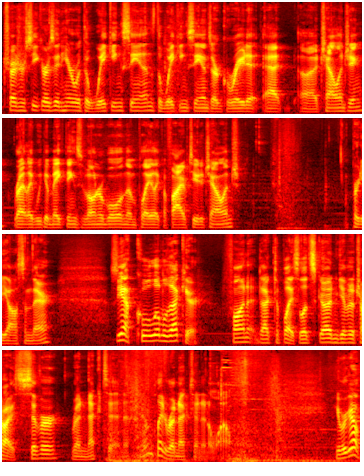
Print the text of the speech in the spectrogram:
Treasure Seeker's in here with the Waking Sands. The Waking Sands are great at, at uh, challenging, right? Like we could make things vulnerable and then play like a 5-2 to challenge. Pretty awesome there. So yeah, cool little deck here. Fun deck to play. So let's go ahead and give it a try. Sivir Renekton. I haven't played Renekton in a while. Here we go.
